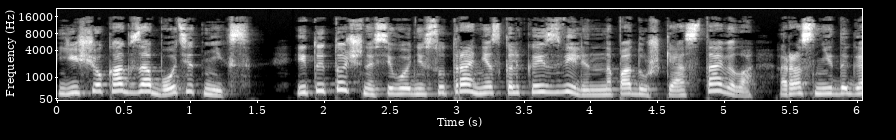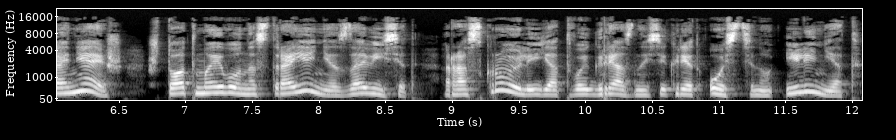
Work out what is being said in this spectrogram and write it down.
«Еще как заботит Никс. И ты точно сегодня с утра несколько извилин на подушке оставила, раз не догоняешь, что от моего настроения зависит, раскрою ли я твой грязный секрет Остину или нет.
